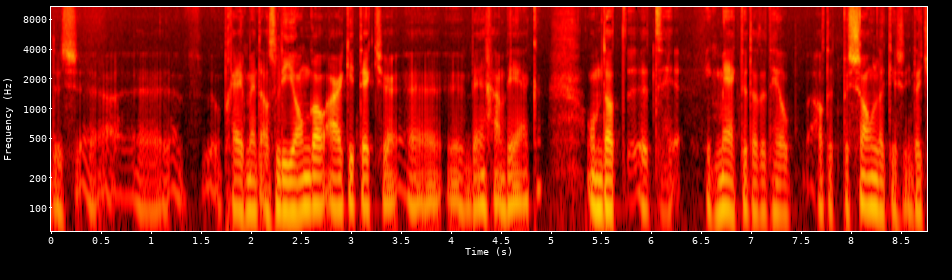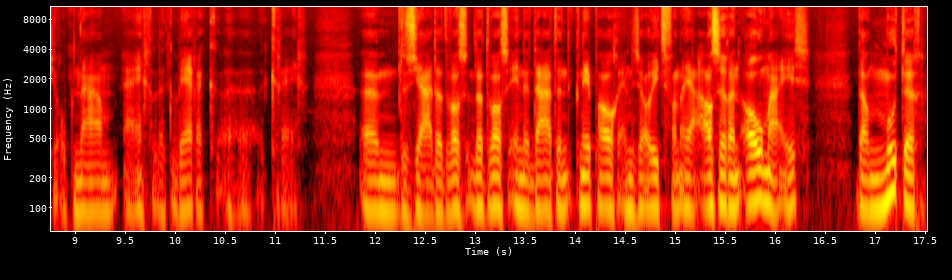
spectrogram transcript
dus op een gegeven moment als Liongo Architecture ben gaan werken. Omdat het, ik merkte dat het heel altijd persoonlijk is. Dat je op naam eigenlijk werk kreeg. Um, dus ja, dat was, dat was inderdaad een kniphoog en zoiets van, ja, als er een oma is, dan moet er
